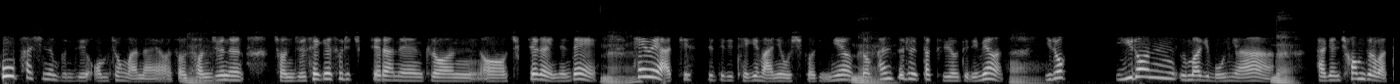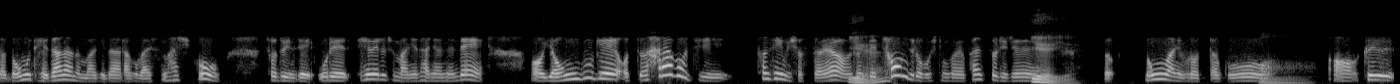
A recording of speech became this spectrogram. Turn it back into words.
호흡하시는 분들이 엄청 많아요. 그래서 네. 전주는 전주 세계 소리 축제라는 그런 어 축제가 있는데 네. 해외 아티스트들이 되게 많이 오시거든요. 그럼 네. 판소리를 딱 들려드리면 어. 이렇게 이런 음악이 뭐냐. 네. 자기는 처음 들어봤다. 너무 대단한 음악이다라고 말씀하시고 저도 이제 올해 해외를 좀 많이 다녔는데 어 영국의 어떤 할아버지 선생님이셨어요. 그래서 예. 처음 들어보신 거예요 판소리를. 예, 예. 너무 많이 울었다고. 어. 어그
